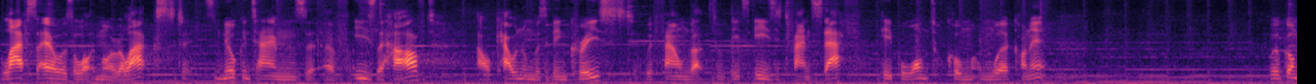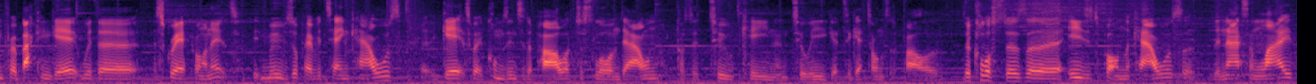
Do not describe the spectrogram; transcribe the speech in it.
lifestyle is a lot more relaxed. Milking times have easily halved. Our cow numbers have increased. We've found that it's easy to find staff. People want to come and work on it. We've gone for a backing gate with a, a scraper on it. It moves up every 10 cows. Uh, gates where it comes into the parlour to slow them down because they're too keen and too eager to get onto the parlour. The clusters are easy to put on the cows. They're nice and light.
